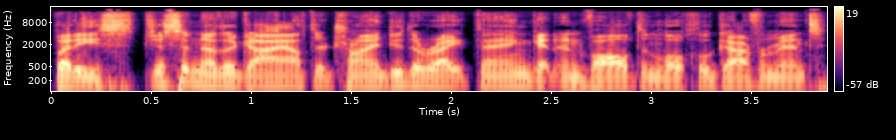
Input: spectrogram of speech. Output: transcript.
but he's just another guy out there trying to do the right thing, get involved in local government,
